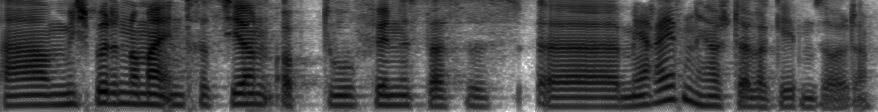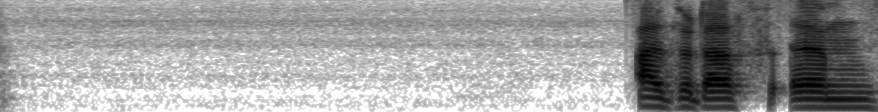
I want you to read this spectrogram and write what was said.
Äh, mich würde nochmal interessieren, ob du findest, dass es äh, mehr Reifenhersteller geben sollte. Also, dass, ähm,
